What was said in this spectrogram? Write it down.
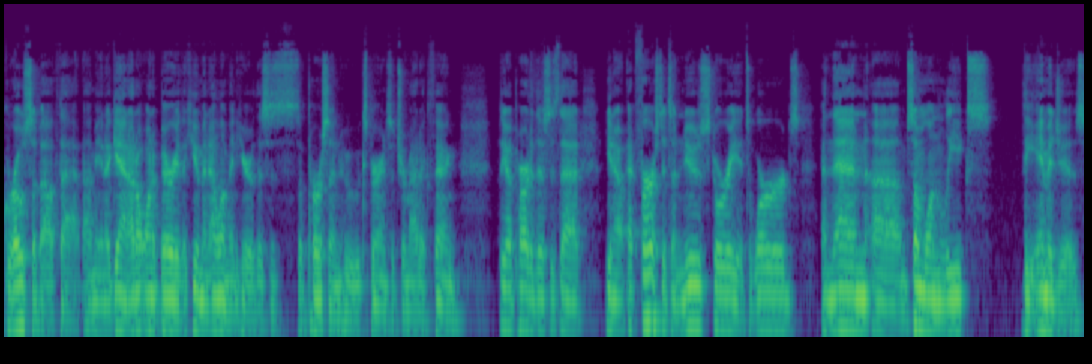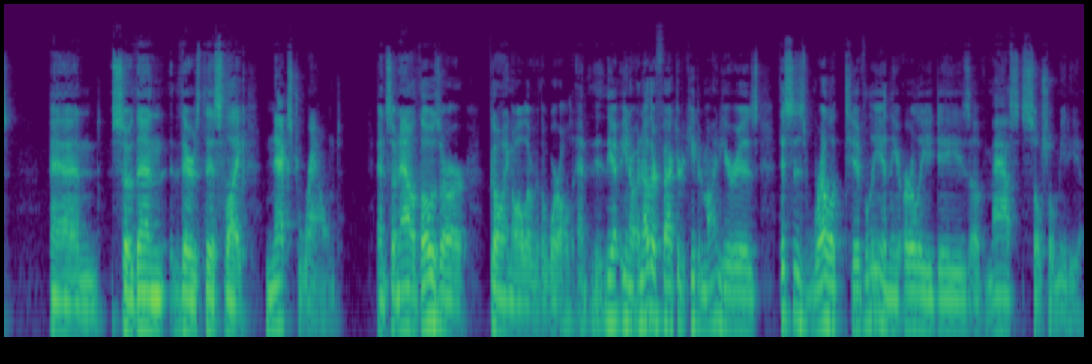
gross about that. I mean, again, I don't want to bury the human element here. This is a person who experienced a traumatic thing. The other part of this is that, you know, at first it's a news story, it's words, and then um, someone leaks the images. And so then there's this like next round. And so now those are going all over the world. And the you know another factor to keep in mind here is this is relatively in the early days of mass social media.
